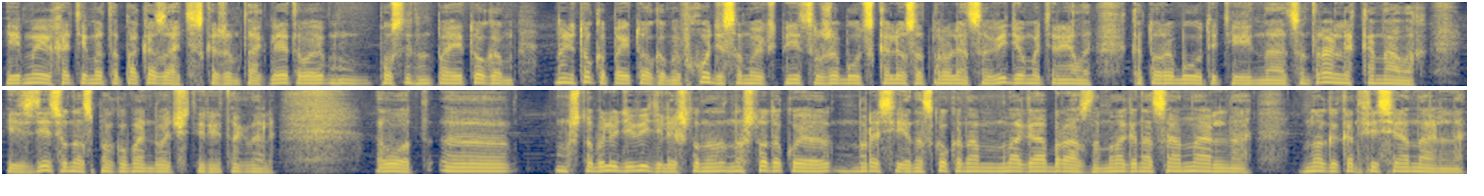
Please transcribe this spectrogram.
И мы хотим это показать, скажем так. Для этого после по итогам, ну не только по итогам, и в ходе самой экспедиции уже будут с колес отправляться видеоматериалы, которые будут идти на центральных каналах, и здесь у нас по Кубань-24 и так далее. Вот. э, чтобы люди видели, что, на, что такое Россия, насколько она многообразна, многонациональна, многоконфессиональна,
